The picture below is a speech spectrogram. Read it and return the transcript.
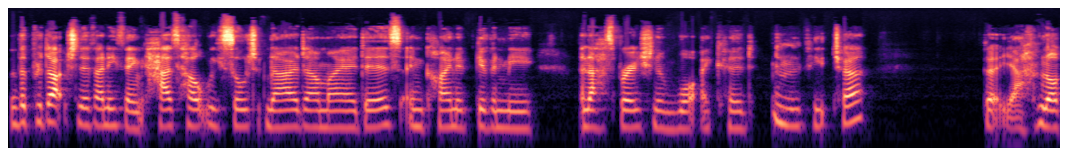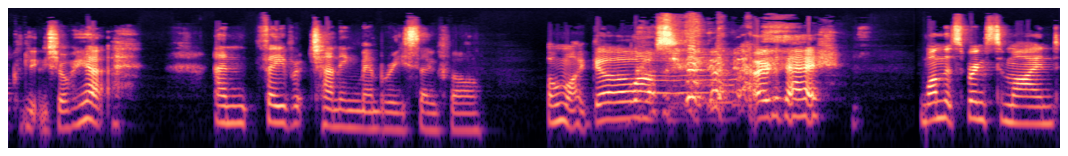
the production, if anything, has helped me sort of narrow down my ideas and kind of given me an aspiration of what I could in the future. But yeah, I'm not completely sure yet. And favourite Channing memory so far? Oh my gosh. okay. One that springs to mind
